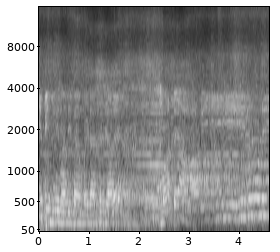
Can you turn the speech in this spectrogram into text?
એ બીજની માલી પાસે મળ્યા છે ત્યારે. માટે આવી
